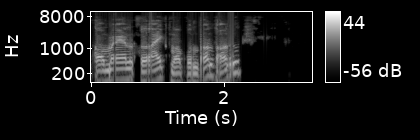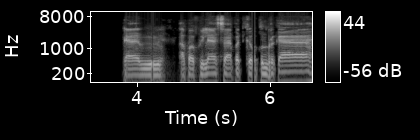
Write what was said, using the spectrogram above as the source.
komen, like, maupun tonton. Dan apabila sahabat kebun berkah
